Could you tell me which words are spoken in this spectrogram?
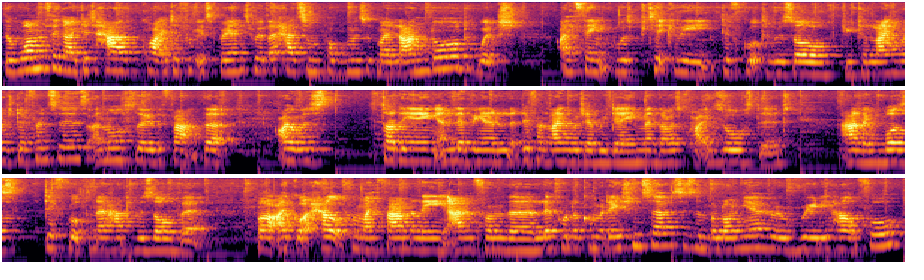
The one thing I did have quite a difficult experience with, I had some problems with my landlord, which I think was particularly difficult to resolve due to language differences and also the fact that I was studying and living in a different language every day meant I was quite exhausted and it was difficult to know how to resolve it. But I got help from my family and from the local accommodation services in Bologna who were really helpful.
